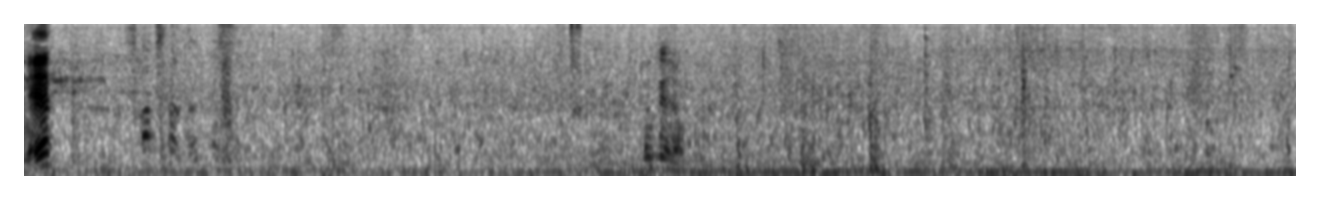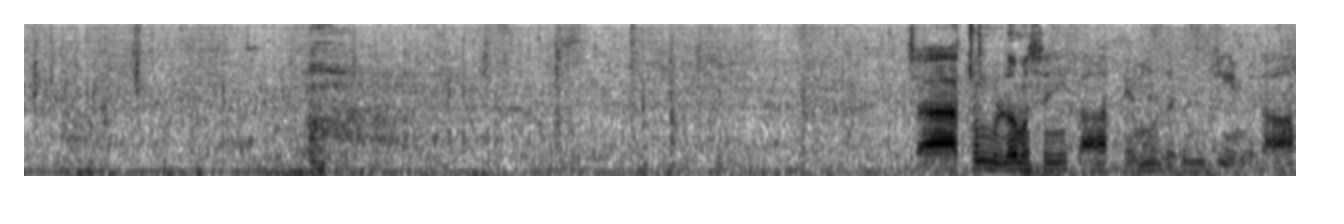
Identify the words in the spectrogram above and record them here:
네? 쪼개져. 자, 중물 넘었으니까 대물들이 움직입니다.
